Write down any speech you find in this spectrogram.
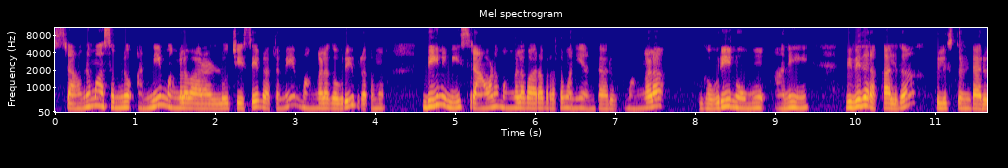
శ్రావణ మాసంలో అన్ని మంగళవారాల్లో చేసే వ్రతమే మంగళగౌరి వ్రతము. దీనిని శ్రావణ మంగళవార వ్రతం అని అంటారు. మంగళ గౌరీ నోము అని వివిధ రకాలుగా పిలుస్తుంటారు.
